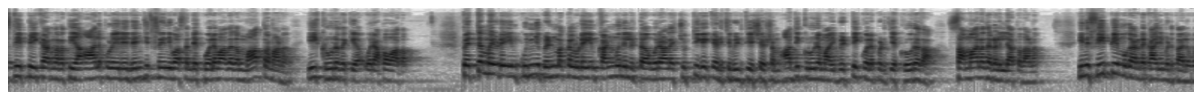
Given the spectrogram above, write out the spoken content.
എസ് ഡി പിക്കാർ നടത്തിയ ആലപ്പുഴയിലെ രഞ്ജിത് ശ്രീനിവാസന്റെ കൊലപാതകം മാത്രമാണ് ഈ ക്രൂരതയ്ക്ക് ഒരു അപവാദം. പെറ്റമ്മയുടെയും കുഞ്ഞു പെൺമക്കളുടെയും കൺമുന്നിലിട്ട് ഒരാളെ ചുറ്റികയ്ക്കടിച്ച് വീഴ്ത്തിയ ശേഷം അതിക്രൂരമായി വെട്ടിക്കൊലപ്പെടുത്തിയ ക്രൂരത സമാനതകളില്ലാത്തതാണ്. ഇനി സി പി എമ്മുകാരുടെ കാര്യമെടുത്താലോ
